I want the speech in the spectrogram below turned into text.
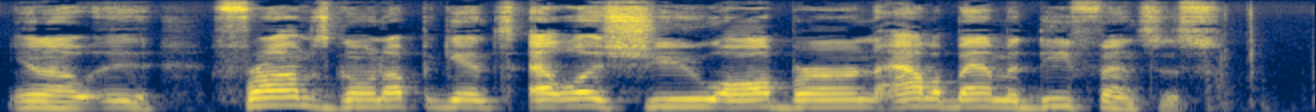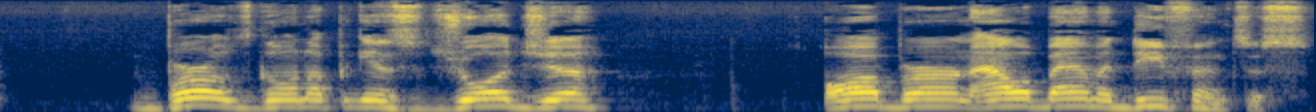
You know, eh, Fromm's going up against LSU, Auburn, Alabama defenses. Burrow's going up against Georgia, Auburn, Alabama defenses.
